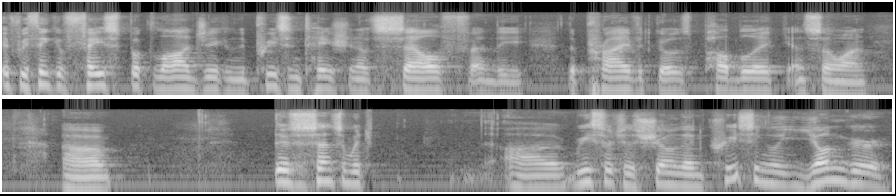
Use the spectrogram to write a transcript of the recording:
if we think of Facebook logic and the presentation of self and the, the private goes public and so on, uh, there's a sense in which uh, research has shown that increasingly younger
